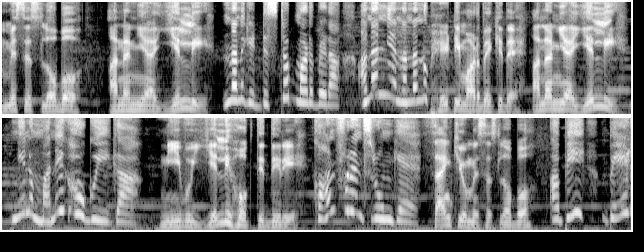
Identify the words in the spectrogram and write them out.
ಮಿಸಸ್ ಲೋಬೋ ಅನನ್ಯ ಎಲ್ಲಿ? ನನಗೆ ಡಿಸ್ಟರ್ಬ್ ಮಾಡಬೇಡ. ಅನನ್ಯ ನನ್ನನ್ನು ಭೇಟಿ ಮಾಡಬೇಕಿದೆ. ಅನನ್ಯ ಎಲ್ಲಿ? ನೀನು ಮನೆಗೆ ಹೋಗು ಈಗ. ನೀವು ಎಲ್ಲಿ ಹೋಗ್ತಿದ್ದೀರಿ? ಕಾನ್ಫರೆನ್ಸ್ ರೂಮ್ಗೆ thank you Mrs Lobo Abhi ಬೇಡ.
